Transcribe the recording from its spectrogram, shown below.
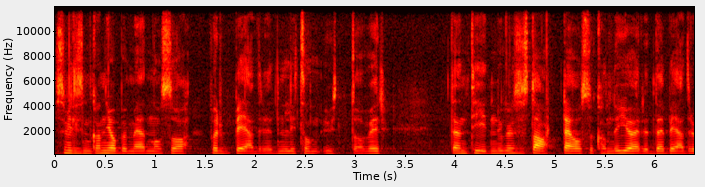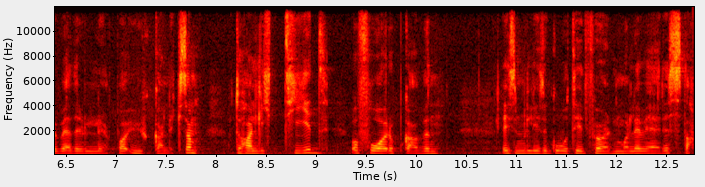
så vi liksom kan jobbe med den og så forbedre den litt sånn utover den tiden. Du kan liksom starte, og så kan du gjøre det bedre og bedre i løpet av uka, liksom. At du har litt tid og får oppgaven liksom litt god tid før den må leveres, da.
